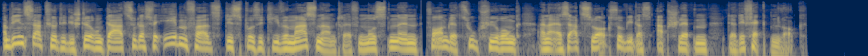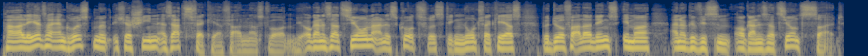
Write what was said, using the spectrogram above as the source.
Am Dienstag führte die Störung dazu, dass wir ebenfalls dispositive Maßnahmen treffen mussten in Form der Zugführung einer Ersatzlok sowie das Abschleppen der defekten Lok. Parallel sei ein größtmöglicher Schienenersatzverkehr veranlasst worden. Die Organisation eines kurzfristigen Notverkehrs bedürfe allerdings immer einer gewissen Organisationszeit.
